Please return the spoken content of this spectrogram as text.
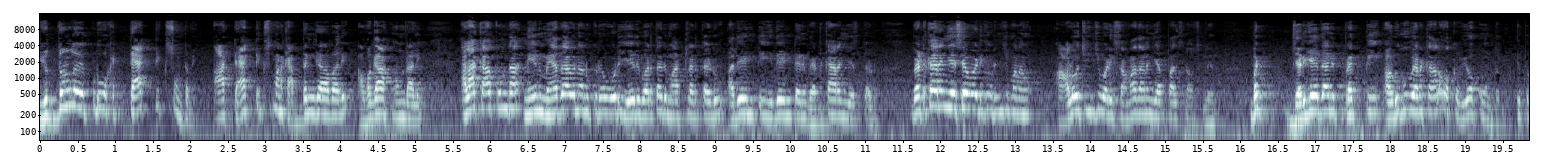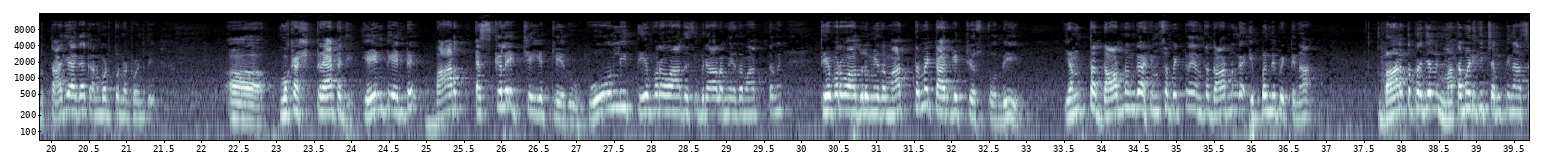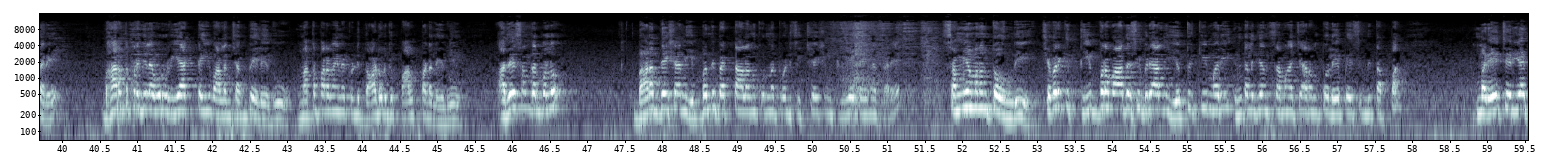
యుద్ధంలో ఎప్పుడు ఒక టాక్టిక్స్ ఉంటుంది. ఆ టాక్టిక్స్ మనకు అర్థం కావాలి అవగాహన ఉండాలి. అలా కాకుండా నేను మేధావిని అనుకునేవాడు ఏది పడతాడు మాట్లాడతాడు అదేంటి ఇదేంటి అని వెటకారం చేస్తాడు. వెటకారం చేసేవాడి గురించి మనం ఆలోచించి వాడికి సమాధానం చెప్పాల్సిన అవసరం లేదు. బట్ జరిగేదాని ప్రతి అడుగు వెనకాల ఒక వ్యూహం ఉంటుంది. ఇప్పుడు తాజాగా కనబడుతున్నటువంటిది ఒక స్ట్రాటజీ. ఏంటి అంటే భారత్ ఎస్కలేట్ చేయట్లేదు. ఓన్లీ తీవ్రవాద శిబిరాల మీద మాత్రమే తీవ్రవాదుల మీద మాత్రమే టార్గెట్ చేస్తుంది. ఎంత దారుణంగా హింస పెట్టినా ఎంత దారుణంగా ఇబ్బంది పెట్టినా భారత ప్రజల్ని మతమడిగి చంపినా సరే భారత ప్రజలు ఎవరు రియాక్ట్ అయ్యి వాళ్ళని చంపేయలేదు. మతపరమైనటువంటి దాడులకు పాల్పడలేదు. అదే సందర్భంలో భారతదేశాన్ని ఇబ్బంది పెట్టాలనుకున్నటువంటి సిచ్యుయేషన్ క్రియేట్ అయినా సరే సంయమనంతో ఉంది. చివరికి తీవ్రవాద శిబిరాలను ఎతుకి మరి ఇంటెలిజెన్స్ సమాచారంతో లేపేసింది తప్ప మరే చర్య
